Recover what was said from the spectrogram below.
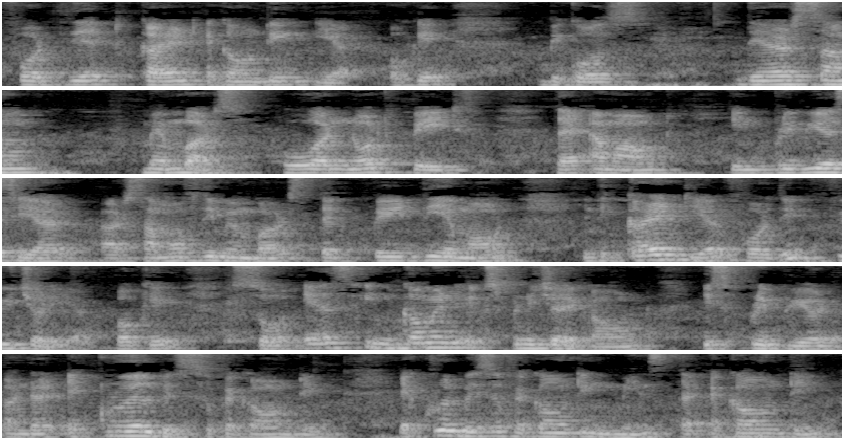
for that current accounting year okay? Because there are some members who are not paid the amount in previous year or some of the members that paid the amount in the current year for the future year okay? So as income and expenditure account is prepared under accrual basis of accounting accrual basis of accounting means the accounting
